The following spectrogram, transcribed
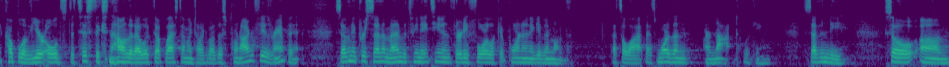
a couple of year old statistics now that I looked up last time we talked about this pornography is rampant. 70% of men between 18 and 34 look at porn in a given month. That's a lot. That's more than are not looking. 70. So, um,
